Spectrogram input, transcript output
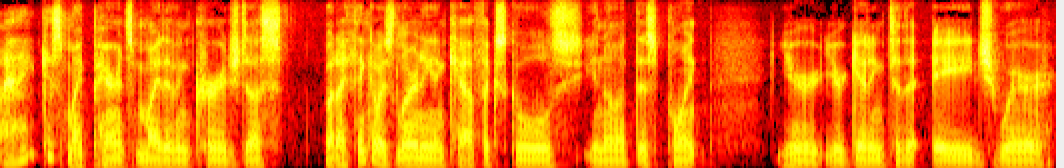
I guess my parents might have encouraged us, but I think I was learning in Catholic schools. You know, at this point, you're you're getting to the age where.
